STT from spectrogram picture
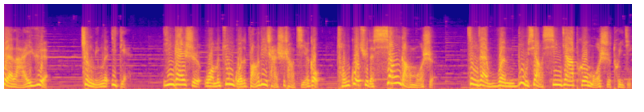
越来越证明了一点，应该是我们中国的房地产市场结构从过去的香港模式，正在稳步向新加坡模式推进。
